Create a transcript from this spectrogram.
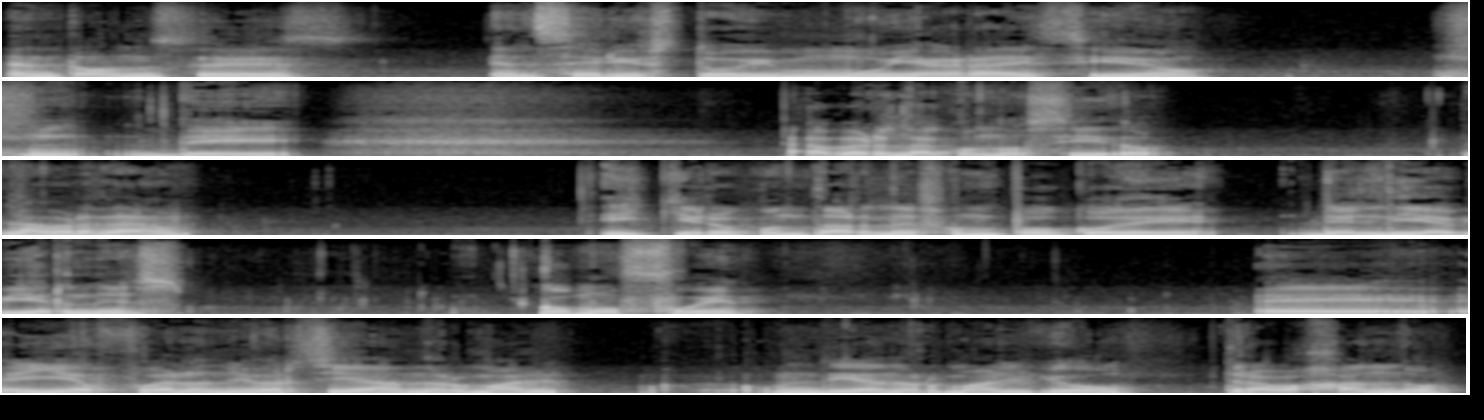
Entonces, en serio estoy muy agradecido de haberla conocido, la verdad. Y quiero contarles un poco de, del día viernes, cómo fue. Eh, ella fue a la universidad normal, un día normal yo trabajando.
